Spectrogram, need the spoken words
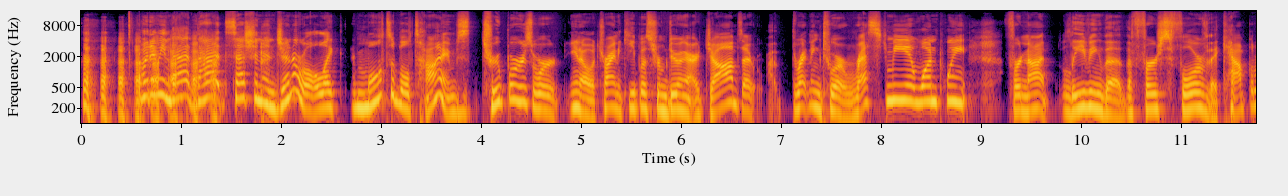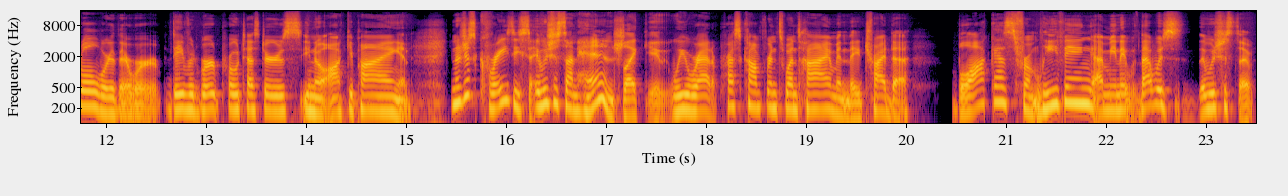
but I mean that that session in general, like multiple times, troopers were you know trying to keep us from doing our jobs, threatening to arrest me at one point for not leaving the the first floor of the Capitol where there were David Byrd protesters, you know, occupying, and you know just crazy. It was just unhinged. Like it, we were at a press conference one time, and they tried to block us from leaving. I mean, it, that was it was just a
